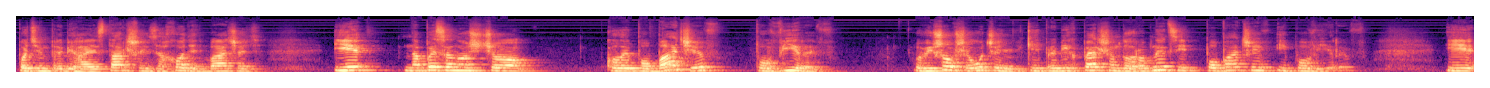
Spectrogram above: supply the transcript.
Потім прибігає старший, заходять, бачать. І написано, що коли побачив, повірив. Увійшовши учень, який прибіг першим до гробниці, побачив і повірив. І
